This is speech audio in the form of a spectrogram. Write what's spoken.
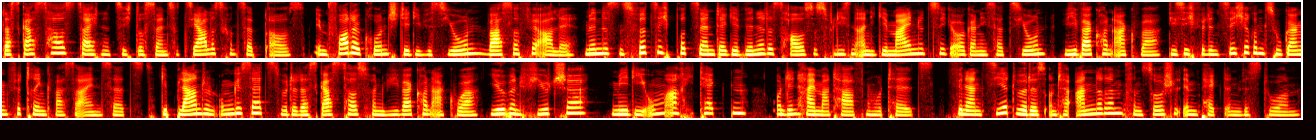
Das Gasthaus zeichnet sich durch sein soziales Konzept aus. Im Vordergrund steht die Vision Wasser für alle. Mindestens 40 Prozent der Gewinne des Hauses fließen an die gemeinnützige Organisation Viva Con Aqua, die sich für den sicheren Zugang für Trinkwasser einsetzt. Geplant und umgesetzt wurde das Gasthaus von Viva Con Aqua, Urban Future, Medium Architekten und den Heimathafen Hotels. Finanziert wurde es unter anderem von Social Impact Investoren.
